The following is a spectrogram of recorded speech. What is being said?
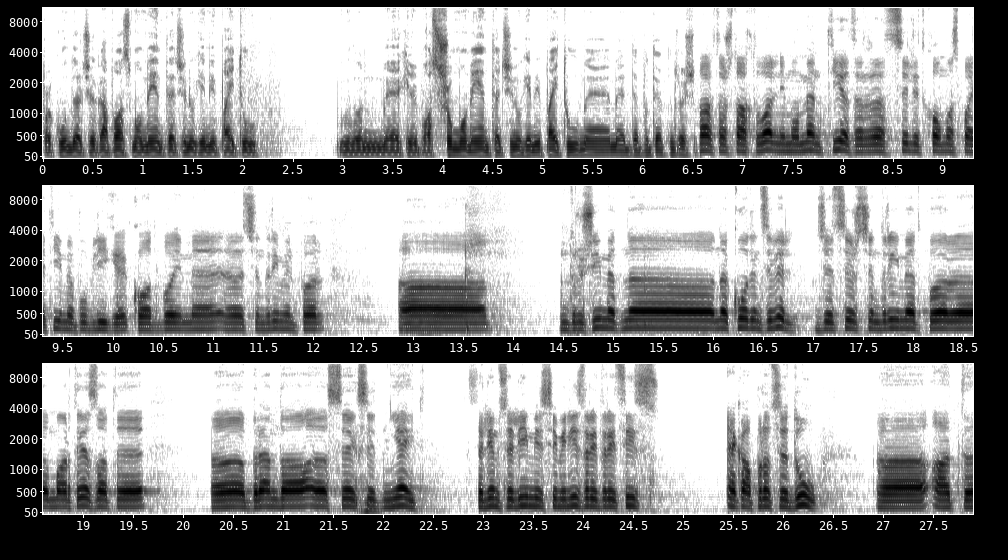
përkundër që ka pas momente që nuk jemi pajtu Domethënë kemi pas shumë momente që nuk jemi pajtu me deputetë të ndryshëm. Fakt është aktuale një moment tjetër rreth të cilit ka mospajtime publike, ka të bëjë me qëndrimin për ndryshimet në kodin civil, gjegjësisht qëndrimet për martesat e brenda seksit të njëjtë. Selim Selimi si ministër i drejtësisë e ka procedu atë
